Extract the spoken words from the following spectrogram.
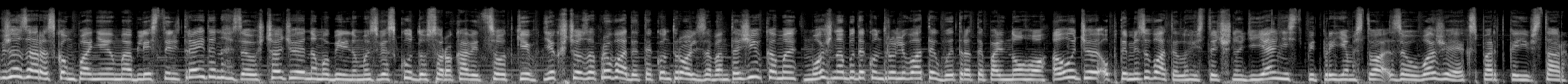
Вже зараз компанія меблі Стиль Трейдинг заощаджує на мобільному зв'язку до 40%. Якщо запровадити контроль за вантажівками, можна буде контролювати витрати пального, а отже, оптимізувати логістичну діяльність підприємства, зауважує експерт Київстар.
